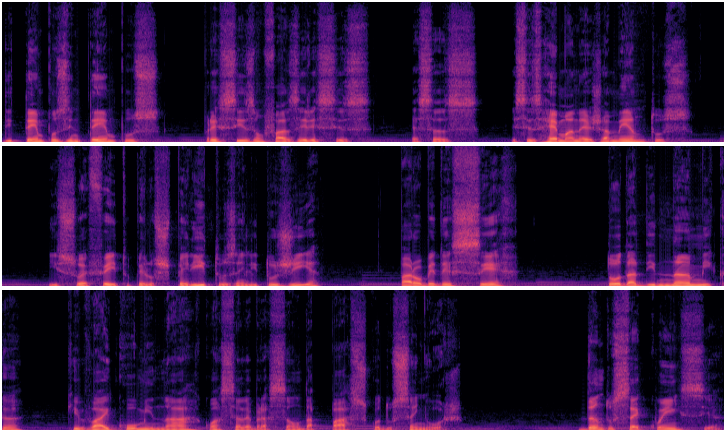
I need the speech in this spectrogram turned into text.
De tempos em tempos precisam fazer esses, essas, esses remanejamentos. Isso é feito pelos peritos em liturgia para obedecer toda a dinâmica que vai culminar com a celebração da Páscoa do Senhor. Dando sequência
